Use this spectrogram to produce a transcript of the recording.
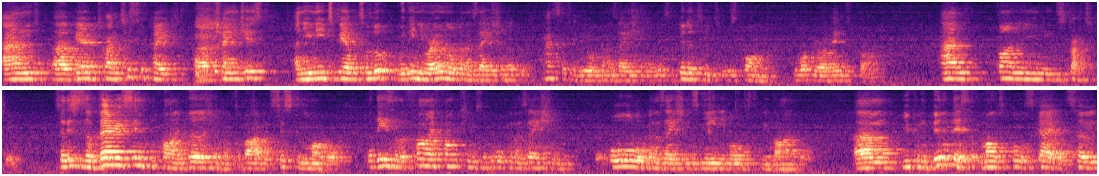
and uh, be able to anticipate uh, changes and you need to be able to look within your own organisation at the capacity of the organisation and its ability to respond to what you're identifying. And finally, you need strategy. So this is a very simplified version of the viable system model, but these are the five functions of organisation that all organisations need in order to be viable. Um, you can build this at multiple scales. So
